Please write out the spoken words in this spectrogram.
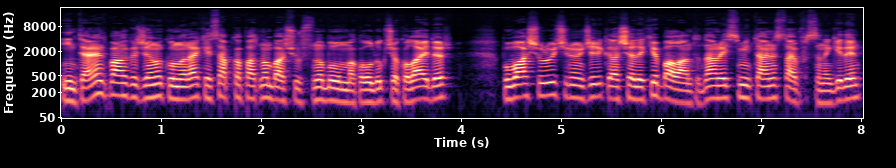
İnternet bankacılığını kullanarak hesap kapatma başvurusunda bulunmak oldukça kolaydır. Bu başvuru için öncelikle aşağıdaki bağlantıdan resmi internet sayfasına gidin.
